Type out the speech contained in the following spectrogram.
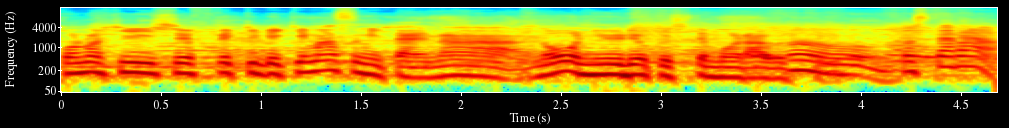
この日出席できますみたいなのを入力してもらうっていう、そしたら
